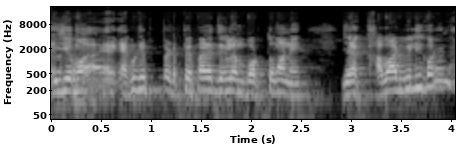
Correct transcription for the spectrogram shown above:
এই যে ম- এ- এখনই পেপারে দেখলাম বর্তমানে যারা খাবার বিলি করে না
